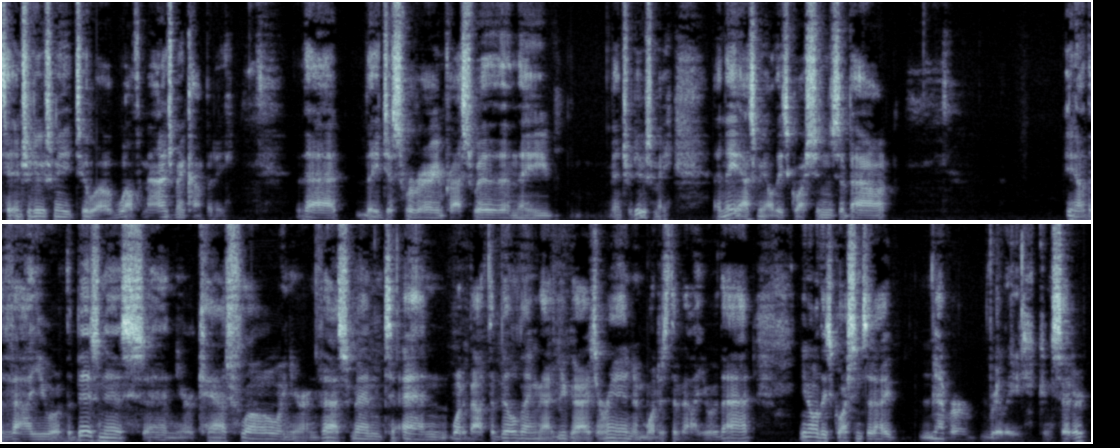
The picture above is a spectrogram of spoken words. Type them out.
to introduce me to a wealth management company that they just were very impressed with, and they introduced me. And they asked me all these questions about you know the value of the business and your cash flow and your investment and what about the building that you guys are in and what is the value of that? You know all these questions that i never really considered.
